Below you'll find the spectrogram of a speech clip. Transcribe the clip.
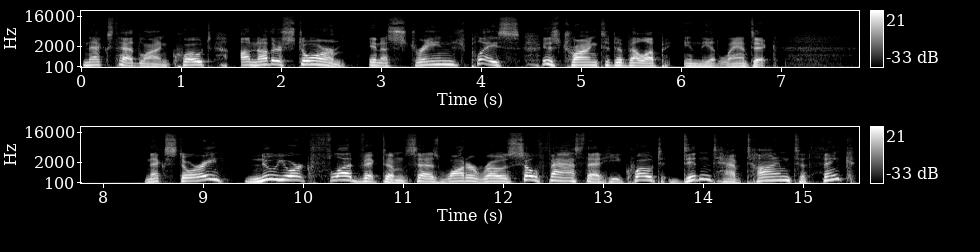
Next headline, quote, another storm in a strange place is trying to develop in the Atlantic. Next story New York flood victim says water rose so fast that he, quote, didn't have time to think.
